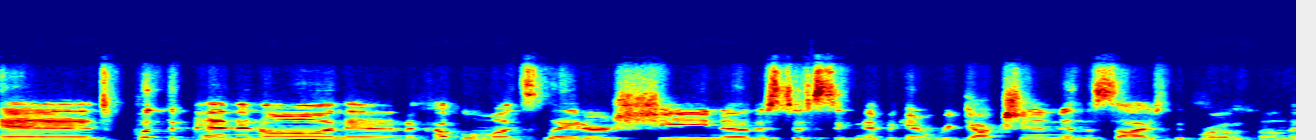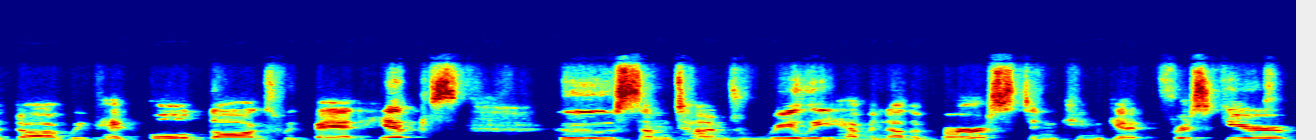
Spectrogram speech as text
and put the pendant on. And a couple of months later, she noticed a significant reduction in the size of the growth on the dog. We've had old dogs with bad hips who sometimes really have another burst and can get friskier.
